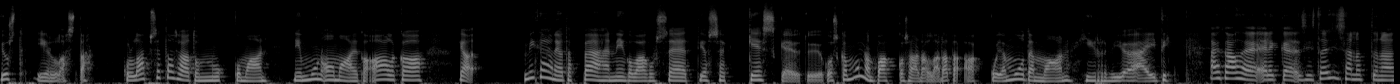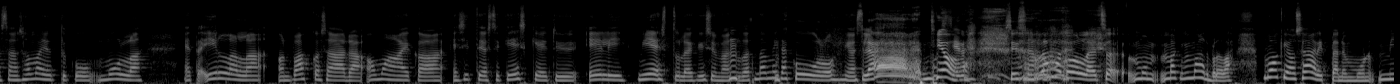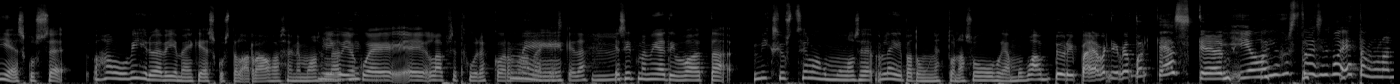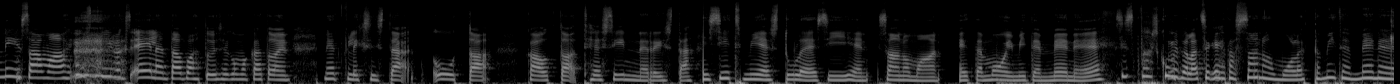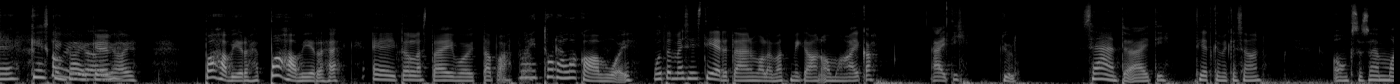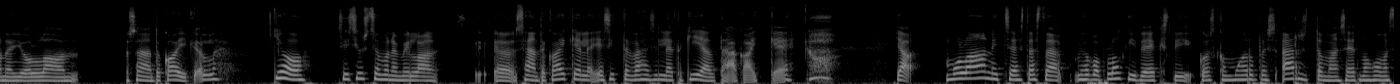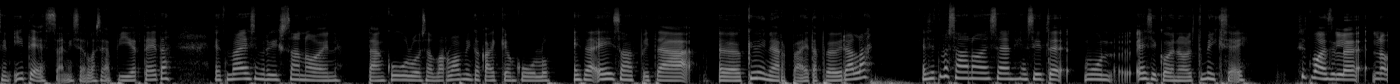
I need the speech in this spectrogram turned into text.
just illasta. Kun lapset on saatu nukkumaan, niin mun oma aika alkaa ja mikään ei ota päähän niin kovaa kuin se, että jos se keskeytyy, koska mun on pakko saada ladata akkuja, muuten mä oon hirviöäiti. Ai kauhean, eli siis toisin sanottuna se on sama juttu kuin mulla, että illalla on pakko saada omaa aikaa, ja sitten jos se keskeytyy, eli mies tulee kysymään sulta, että no mitä kuuluu, niin on sillä, "Ää, reppu Joo, sitä." siis vähän tolleen, että se, mun, mä, mä, bla, bla, muakin on säälittänyt mun mies, kun se haluaa vihdoin ja viimein keskustella rauhassa, niin mä oon Niin että joku ei, ei lapset huuda korvaan niin. keskeltä. Mm. Ja sitten mä mietin vaan, että miksi just silloin, kun mulla on se leipä tungettuna suuhun ja mun vaan pyripäiväkirjat on kesken. Joo, just toi, siis voi, että mulla on niin sama. Just viimeksi eilen tapahtui se, kun mä katsoin Netflixistä uutta kautta The Sinneristä, niin sit mies tulee siihen sanomaan, että moi, miten menee. Siis vois kuvitella, että se kehtaa sanoa mulle, että miten menee kesken kaiken. Ai, ai, ai. Paha virhe, paha virhe. Ei, tollasta ei voi tapahtua. No ei todellakaan voi. Mutta me siis tiedetään molemmat, mikä on oma aika. Äiti. Kyllä. Sääntöäiti. Tiedätkö, mikä se on? Onko se semmonen, jolla on sääntö kaikelle? Joo, siis just semmoinen, millä on ö, sääntö kaikelle ja sitten vähän silleen, että kieltää kaikkea. Ja mulla on itse asiassa tästä jopa blogiteksti, koska mua rupesi ärsyttämään se, että mä huomasin itsessäni sellaisia piirteitä, että mä esimerkiksi sanoin tämän kuuluisan varmaan, minkä kaikki on kuullut, että ei saa pitää ö, kyynärpäitä pöydällä. Ja sitten mä sanoin sen ja sitten mun esikoinen oli, että miksei. Sitten mä olin silleen, no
